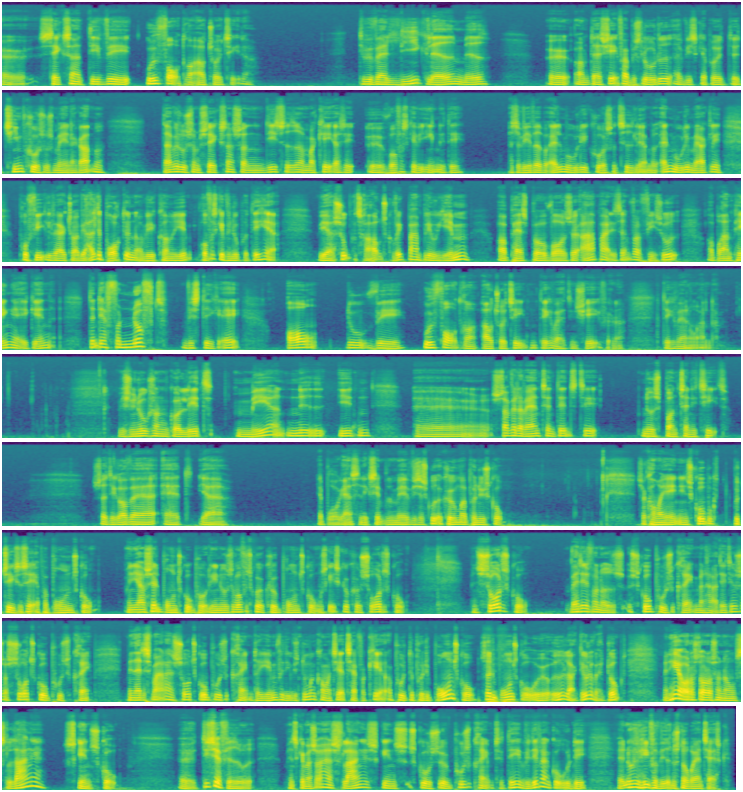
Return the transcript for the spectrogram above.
øh, sekser, de vil udfordre autoriteter. De vil være ligeglade med, øh, om deres chef har besluttet, at vi skal på et øh, teamkursus med enagrammet, der vil du som sekser sådan lige sidde og markere og sige, øh, hvorfor skal vi egentlig det? Altså, vi har været på alle mulige kurser tidligere, med alle mulige mærkelige profilværktøjer. Vi har aldrig brugt det, når vi er kommet hjem. Hvorfor skal vi nu på det her? Vi har super travlt. Skulle vi ikke bare blive hjemme og passe på vores arbejde, i stedet for at fise ud og brænde penge af igen? Den der fornuft vil stikke af, og du vil udfordre autoriteten. Det kan være din chef, eller det kan være nogle andre. Hvis vi nu sådan går lidt mere ned i den, øh, så vil der være en tendens til noget spontanitet. Så det kan godt være, at jeg, jeg bruger gerne sådan et eksempel med, hvis jeg skal ud og købe mig på nye sko, så kommer jeg ind i en skobutik, så ser jeg på brune sko. Men jeg har jo selv brune sko på lige nu, så hvorfor skulle jeg købe brune sko? Måske skal jeg købe sorte sko. Men sorte sko, hvad er det for noget skopusecreme, man har det? Det er jo så sort skopusecreme. Men er det smart at have sort skopusecreme derhjemme? Fordi hvis nu man kommer til at tage forkert og putte det på de brune sko, så er de brune sko øh, ødelagt. Det ville være dumt. Men herover der står der så nogle slangeskinsko. Øh, de ser fede ud. Men skal man så have slangeskins øh, pussecreme til det? Vil det være en god idé? Øh, nu er vi helt forvirret. Nu snupper jeg en task.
